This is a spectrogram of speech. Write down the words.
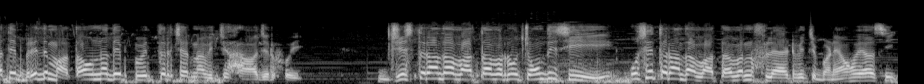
ਅਤੇ ਬ੍ਰਿਧ ਮਾਤਾ ਉਹਨਾਂ ਦੇ ਪਵਿੱਤਰ ਚਰਨਾਂ ਵਿੱਚ ਹਾਜ਼ਰ ਹੋਈ। ਜਿਸ ਤਰ੍ਹਾਂ ਦਾ ਵਾਤਾਵਰਨ ਉਹ ਚਾਹੁੰਦੀ ਸੀ, ਉਸੇ ਤਰ੍ਹਾਂ ਦਾ ਵਾਤਾਵਰਨ ਫਲੈਟ ਵਿੱਚ ਬਣਿਆ ਹੋਇਆ ਸੀ।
